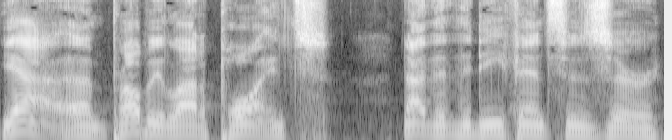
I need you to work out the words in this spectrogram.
yeah, uh, probably a lot of points. Not that the defenses are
